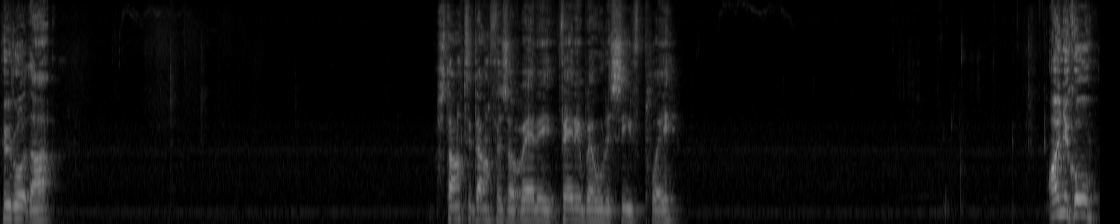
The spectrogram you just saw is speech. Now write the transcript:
Who wrote that? Started off as a very, very well received play. On you go.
